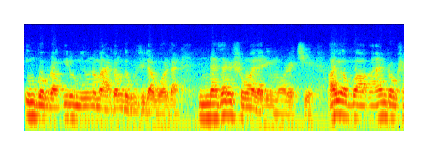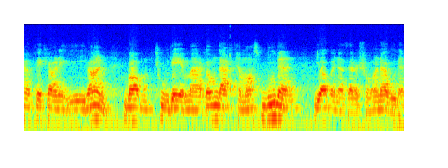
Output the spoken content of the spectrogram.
این گمراهی رو میون مردم به وجود آوردن نظر شما در این مورد چیه؟ آیا واقعا روشنفکران ایران با توده مردم در تماس بودن یا به نظر شما نبودن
